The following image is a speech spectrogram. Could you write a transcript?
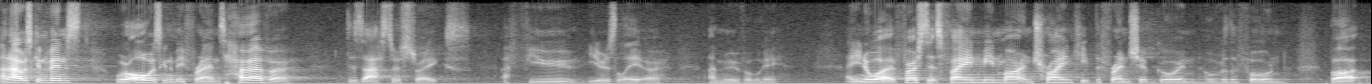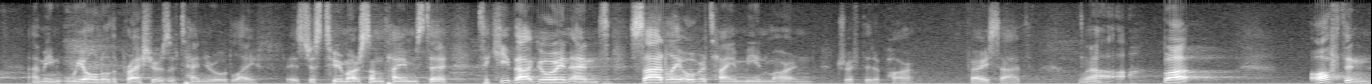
And I was convinced we're always going to be friends. However, disaster strikes. A few years later, I move away. And you know what? At first, it's fine. Me and Martin try and keep the friendship going over the phone. But, I mean, we all know the pressures of 10 year old life. It's just too much sometimes to, to keep that going. And sadly, over time, me and Martin drifted apart. Very sad. Ah. But often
